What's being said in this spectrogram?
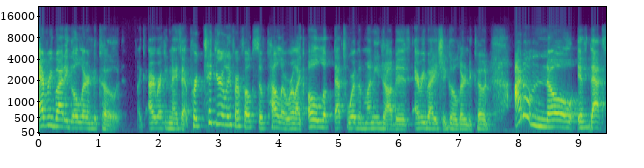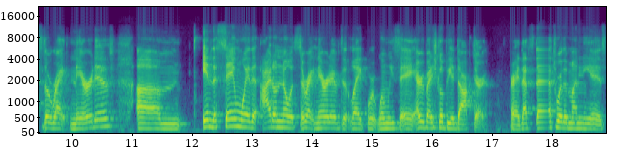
everybody go learn to code. Like I recognize that, particularly for folks of color. We're like, oh look, that's where the money job is. Everybody should go learn to code. I don't know if that's the right narrative. Um, in the same way that I don't know it's the right narrative that like when we say everybody should go be a doctor, right? That's that's where the money is.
